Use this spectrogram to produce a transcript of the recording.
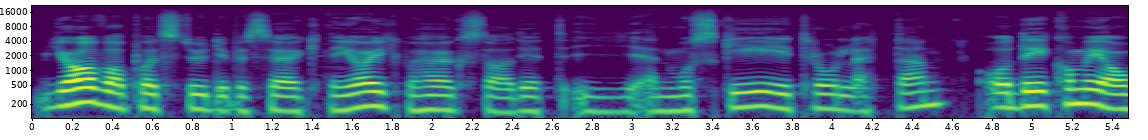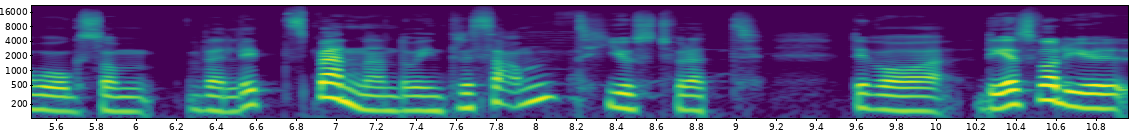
jag var på ett studiebesök när jag gick på högstadiet i en moské i Trollhättan och det kommer jag ihåg som väldigt spännande och intressant just för att det var, dels var det ju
